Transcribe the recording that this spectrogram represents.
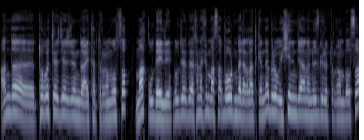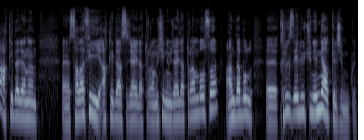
анда э, ток өтөр жер жөнүндө айта турган болсок макул дейли. Бул жерде ханафи мазхабы ордунда эле калат экен да бирок ишеним жагынан өзгөрө турган болсо акыйда жагынан э, салафий акыйдасы жайыла турган ишеними жайыла турган болсо анда бул кыргыз эли үчүн эмне алып келиши мүмкүн?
